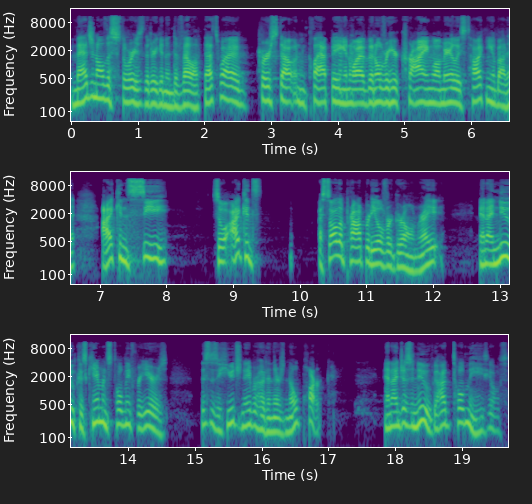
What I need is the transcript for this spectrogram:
imagine all the stories that are going to develop. That's why I burst out and clapping and why I've been over here crying while Marilee's talking about it. I can see, so I could, I saw the property overgrown, right? And I knew because Cameron's told me for years, this is a huge neighborhood and there's no park. And I just knew God told me, He goes,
